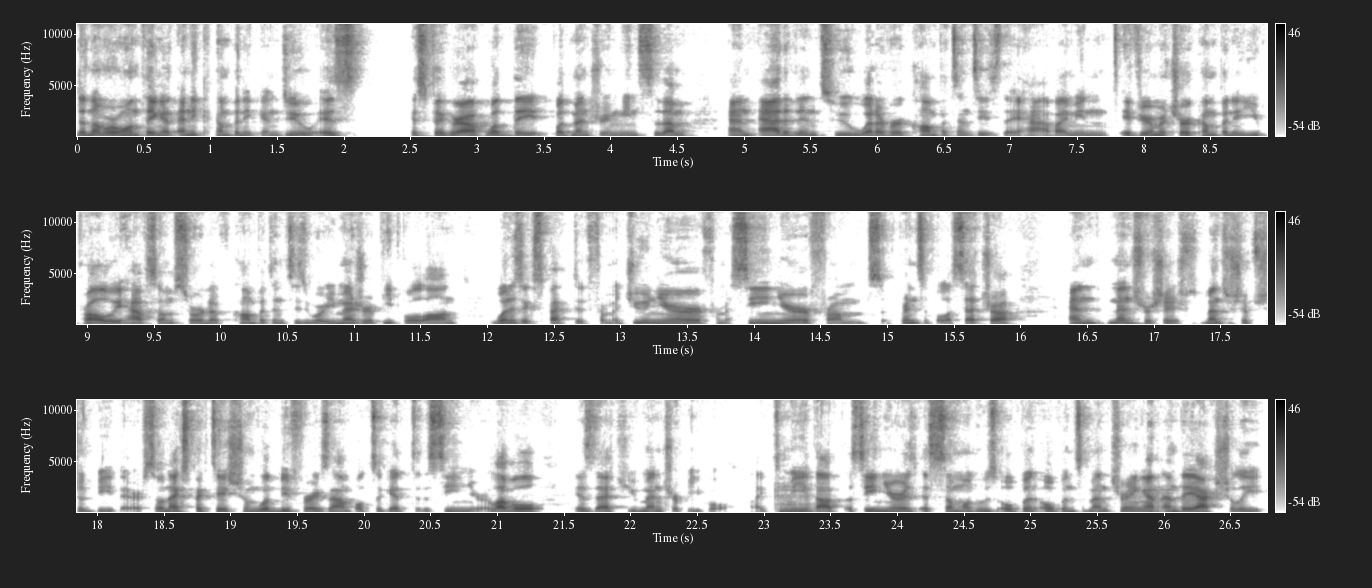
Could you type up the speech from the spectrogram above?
the number one thing that any company can do is is figure out what they what mentoring means to them and add it into whatever competencies they have. I mean, if you're a mature company, you probably have some sort of competencies where you measure people on what is expected from a junior, from a senior, from a principal, etc. And mentorship mentorship should be there. So an expectation would be, for example, to get to the senior level, is that you mentor people. Like to mm-hmm. me, that a senior is, is someone who's open open to mentoring, and, and they actually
